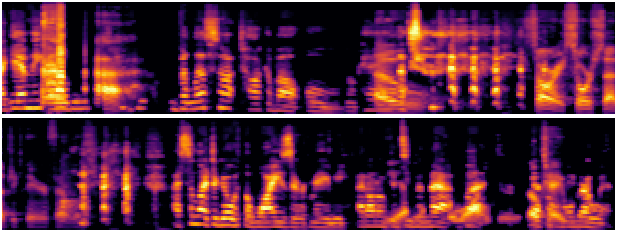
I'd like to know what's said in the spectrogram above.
I am the oldest, but let's not talk about old, okay? oh, sorry, sore subject there, fellas. I still like to go with the wiser, maybe. I don't know if it's even that, but that's okay, what we'll go with.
